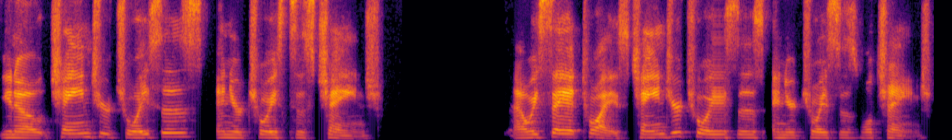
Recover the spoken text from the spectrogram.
you know, change your choices and your choices change. I always say it twice change your choices and your choices will change.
